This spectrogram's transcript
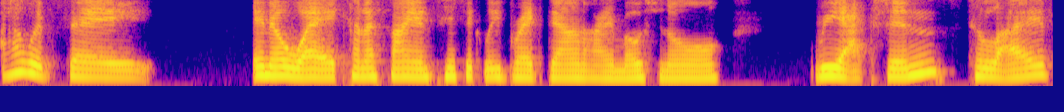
I would say, in a way, kind of scientifically break down our emotional reactions to life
